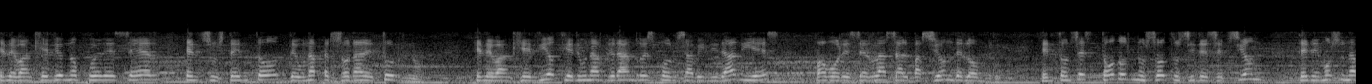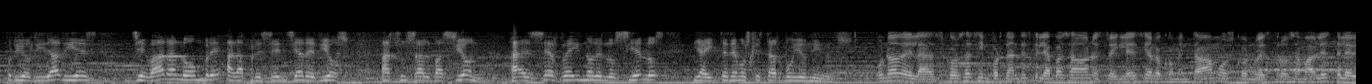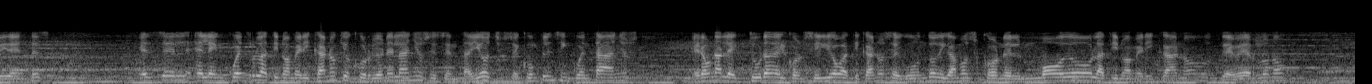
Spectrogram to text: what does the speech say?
el Evangelio no puede ser el sustento de una persona de turno. El Evangelio tiene una gran responsabilidad y es favorecer la salvación del hombre. Entonces todos nosotros, sin excepción, tenemos una prioridad y es llevar al hombre a la presencia de Dios, a su salvación, a ese reino de los cielos y ahí tenemos que estar muy unidos. Una de las cosas importantes que le ha pasado a nuestra iglesia, lo comentábamos con nuestros amables televidentes, es el, el encuentro latinoamericano que ocurrió en el año 68, se cumplen 50 años era una lectura del Concilio Vaticano II, digamos, con el modo latinoamericano de verlo, ¿no?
